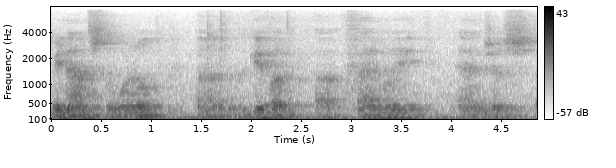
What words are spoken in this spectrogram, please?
renounce the world, uh, give up uh, family, and just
